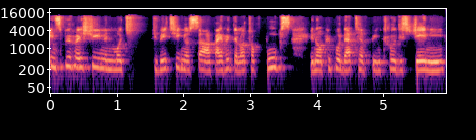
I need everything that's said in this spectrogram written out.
inspiration and motivation motivating yourself. I read a lot of books, you know, people that have been through this journey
